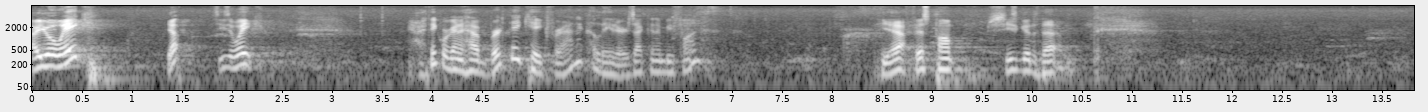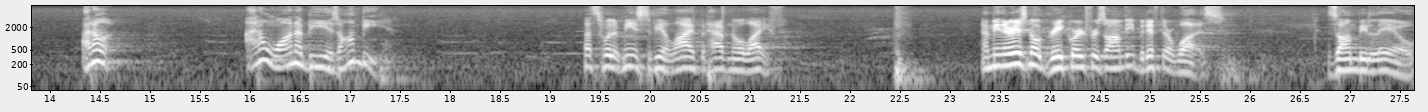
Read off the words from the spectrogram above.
Are you awake? Yep, she's awake. I think we're going to have birthday cake for Annika later. Is that going to be fun? Yeah, fist pump. She's good at that. I don't I don't want to be a zombie. That's what it means to be alive but have no life. I mean, there is no Greek word for zombie, but if there was, zombie leo.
